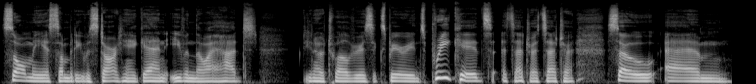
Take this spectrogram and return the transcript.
saw me as somebody who was starting again, even though I had you know 12 years experience pre kids etc etc so um,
